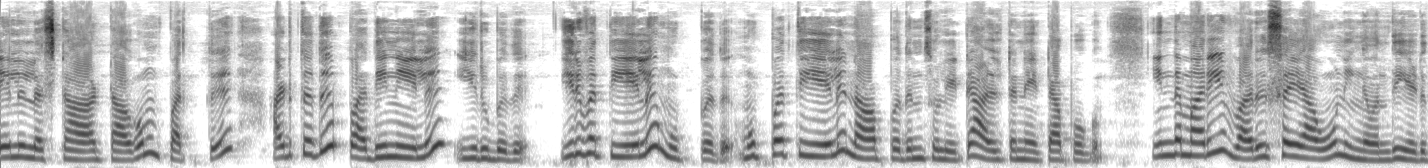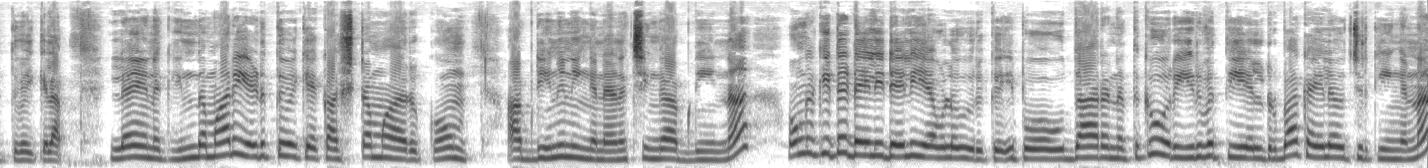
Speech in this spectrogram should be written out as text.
ஏழில் ஸ்டார்ட் ஆகும் பத்து அடுத்தது பதினேழு இருபது. இருபத்தி ஏழு முப்பது. முப்பத்தி ஏழு நாற்பதுன்னு சொல்லிட்டு அல்டர்னேட்டாக போகும். இந்த மாதிரி வரிசையாகவும் நீங்கள் வந்து எடுத்து வைக்கலாம். இல்லை எனக்கு இந்த மாதிரி எடுத்து வைக்க கஷ்டமாக இருக்கும் அப்படின்னு நீங்கள் நினச்சிங்க அப்படின்னா உங்ககிட்ட டெய்லி டெய்லி எவ்வளோ இருக்குது இப்போது உதாரணத்துக்கு ஒரு இருபத்தி ஏழு ரூபாய் கையில் வச்சுருக்கீங்கன்னா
